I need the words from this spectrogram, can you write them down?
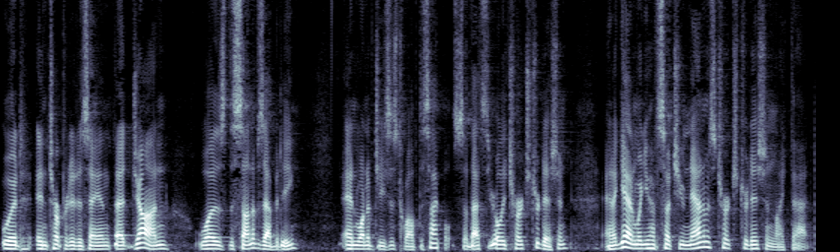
would interpret it as saying that John was the son of Zebedee and one of Jesus' 12 disciples. So that's the early church tradition. And again, when you have such unanimous church tradition like that,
